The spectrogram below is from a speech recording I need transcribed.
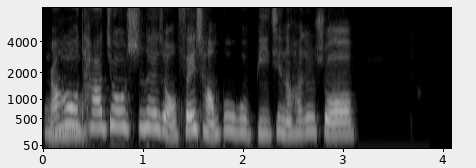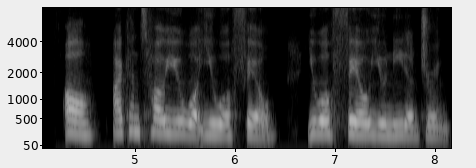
然后他就是那种非常步步逼近的，他就说：“哦，I can tell you what you will feel. You will feel you need a drink。”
